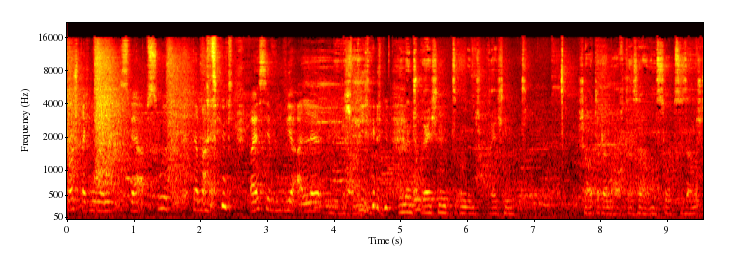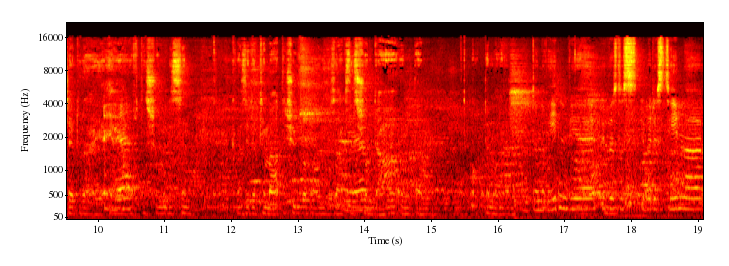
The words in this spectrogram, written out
Vorsprechen, es wäre absurd. Der Martin weiß ja, wie wir alle spielen. und entsprechend, und entsprechend schaut er dann auch, dass er uns so zusammenstellt oder er, Ja. auch das schon ein bisschen quasi der thematische Überbau, du sagst, ist Ja. schon da und dann guckt er mal. Und dann reden wir über das, über das Thema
